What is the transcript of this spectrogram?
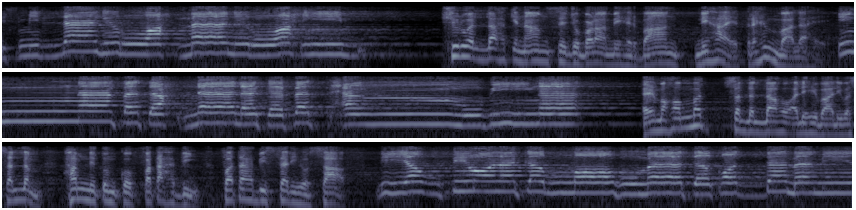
بسم اللہ الرحمن الرحیم۔ شروع اللہ کے نام سے جو بڑا مہربان نہایت رحم والا ہے۔ انا فتحنا لك فتحا مبینا اے محمد صلی اللہ علیہ وآلہ وسلم ہم نے تم کو فتح دی فتح بھی سری و صاف۔ ليغفر لك الله ما تقدم من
